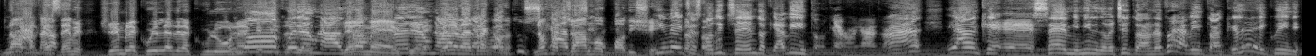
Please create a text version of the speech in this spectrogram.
No, perché no? sembra, sembra quella della culona. No, quella è un'altra, Della Mercury. quella è Quella è un'altra un'altra, cosa. Non facciamo sempre. body shaming. Invece per sto dicendo che ha vinto eh, e anche eh, Sammy 1993 ha vinto anche lei, quindi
